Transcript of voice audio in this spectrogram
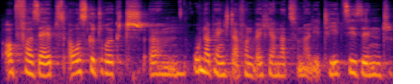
Opfer selbst ausgedrückt, ähm, unabhängig davon, welcher Nationalität sie sind.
